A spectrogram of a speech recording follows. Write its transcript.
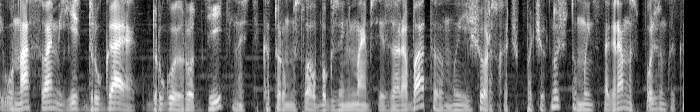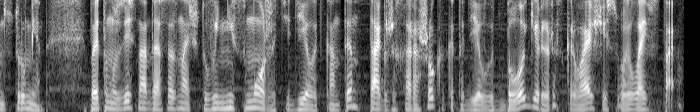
у нас с вами есть другая, другой род деятельности, которым мы, слава богу, занимаемся и зарабатываем. Мы еще раз хочу подчеркнуть, что мы Инстаграм используем как инструмент. Поэтому здесь надо осознать, что вы не сможете делать контент так же хорошо, как это делают блогеры, раскрывающие свой lifestyle.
